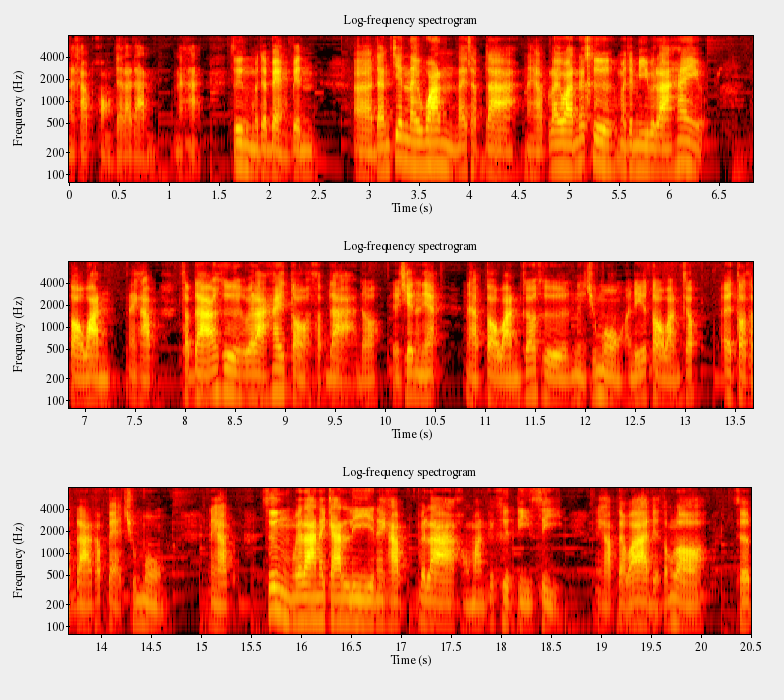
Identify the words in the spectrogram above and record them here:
นะครับของแต่ละดันนะฮะซึ่งมันจะแบ่งเป็นดันเจียนรายวันรายสัปดาห์นะครับรายวันก็คือมันจะมีเวลาให้ต่อวันนะครับ สัปดาห์ก็คือเวลาให้ต่อสัปดาห์เนาะอย่างเช่นอันเนี้ยนะครับต่อวันก็คือ 1 ชั่วโมง อันนี้ต่อวันก็เอ้ยต่อสัปดาห์ก็ 8 ชั่วโมงนะครับซึ่งเวลาในการรีนะครับเวลาของมันก็คือตีสี่นะครับแต่ว่าเดี๋ยวต้องรอเซิร์ฟ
